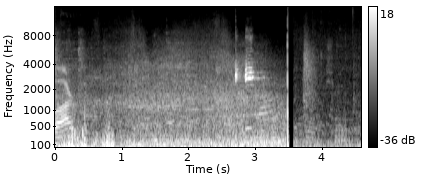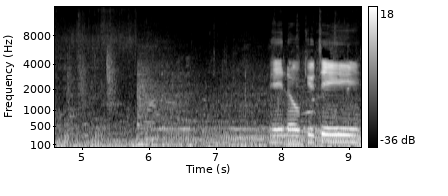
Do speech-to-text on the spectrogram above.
Бар. Hello cutie.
